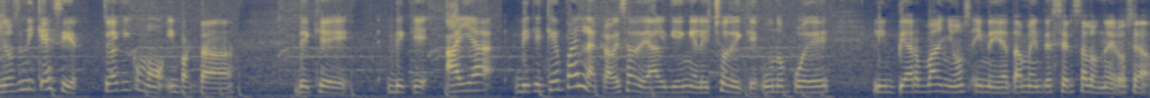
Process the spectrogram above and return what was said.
no sé ni qué decir. Estoy aquí como impactada de que de que haya de que quepa en la cabeza de alguien el hecho de que uno puede limpiar baños e inmediatamente ser salonero, o sea,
